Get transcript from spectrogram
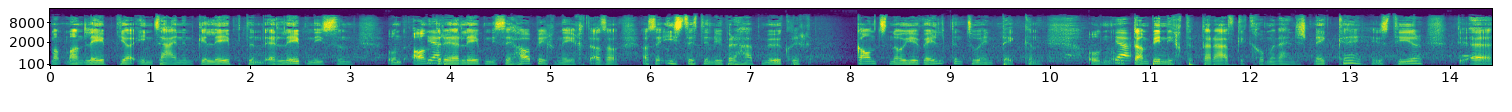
man, man lebt ja in seinen gelebten Erlebnissen und andere Ja. Erlebnisse habe ich nicht. Also, also ist es denn überhaupt möglich, ganz neue Welten zu entdecken. Und, Ja. und dann bin ich darauf gekommen, eine Schnecke ist hier. Die, Äh,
